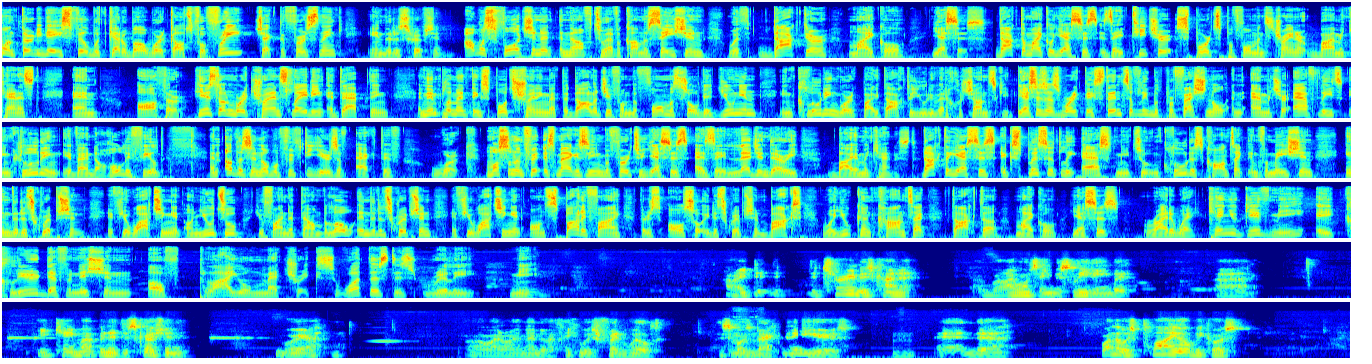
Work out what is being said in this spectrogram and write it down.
want 30 days filled with kettlebell workouts for free? Check the first link in the description. I was fortunate enough to have a conversation with Dr. Michael Yessis. Dr. Michael Yessis is a teacher, sports performance trainer, biomechanist, and author. He has done work translating, adapting, and implementing sports training methodology from the former Soviet Union, including work by Dr. Yuri Verkhoshansky. Yessis has worked extensively with professional and amateur athletes, including Evander Holyfield and others in over 50 years of active work. Muscle and Fitness magazine referred to Yessis as a legendary biomechanist. Dr. Yessis explicitly asked me to include his contact information in the description. If you're watching it on YouTube, you'll find it down below in the description. If you're watching it on Spotify, there's also a description box where you can contact Dr. Michael Yessis right away. Can you give me a clear definition of plyometrics? What does this really mean? All right, the, the, the term is kind of, well, I won't say misleading, but uh, it came up in a discussion where, oh, I don't remember. I think it was Fred Wilt. This goes Mhm. back many years. Mhm. And uh, well, it was plyo because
